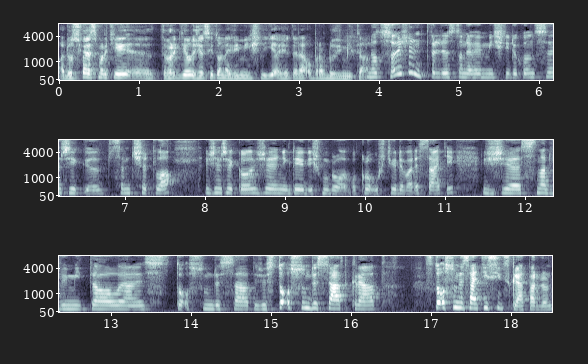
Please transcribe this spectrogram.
A do své smrti eh, tvrdil, že si to nevymýšlí a že teda opravdu vymítá. No cože tvrdil, že to nevymýšlí, dokonce řík, jsem četla, že řekl, že někdy, když mu bylo okolo už těch 90, že snad vymítal, já nevím, 180, že 180krát 180 tisíckrát, pardon.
